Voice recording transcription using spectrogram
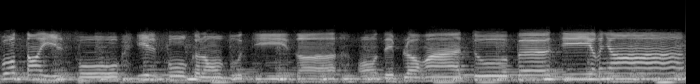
Pourtant il faut, il faut que l'on vous dise, on déplore un tout petit rien.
